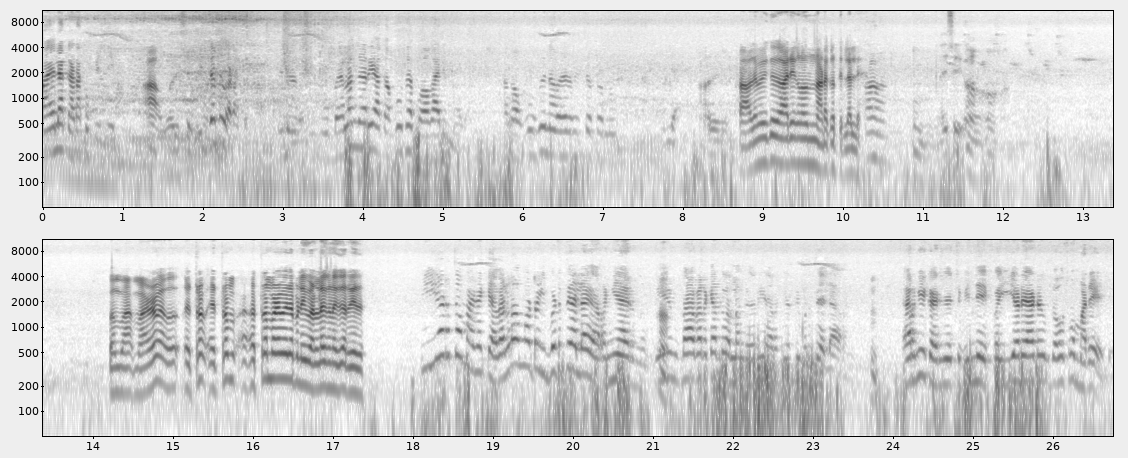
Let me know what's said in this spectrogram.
വയല കിടക്കും പിന്നെ ആ ഒരു ശരി. ഇറ്റത്ത് കിടക്കും. പിന്നെ വെള്ളം ആ കക്കൂസെ പോകാനും ആ കക്കൂസിനെ വെച്ചിട്ടൊന്നും ഇല്ല. പ്രാഥമിക കാര്യങ്ങളൊന്നും നടക്കത്തില്ല അല്ലേ? അത് ശരി. ആ ആ. ഇപ്പം മഴ എത്ര എത്ര എത്ര മഴ വരെ പള്ളി വെള്ളം ഇങ്ങനെ കയറിയത്? ഈ അടുത്ത മഴയ്ക്കാ. വെള്ളം അങ്ങോട്ട് ഇവിടുത്തെ അല്ല ഇറങ്ങിയായിരുന്നു. ഈ വെള്ളം കയറി ഇറങ്ങിയിട്ട് ഇവിടുത്തെ അല്ല ഇറങ്ങി. ഇറങ്ങി കഴിഞ്ഞിട്ട് പിന്നെ ഇപ്പൊ ഈയിടെയായിട്ട് ദിവസവും മഴയല്ലേ.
